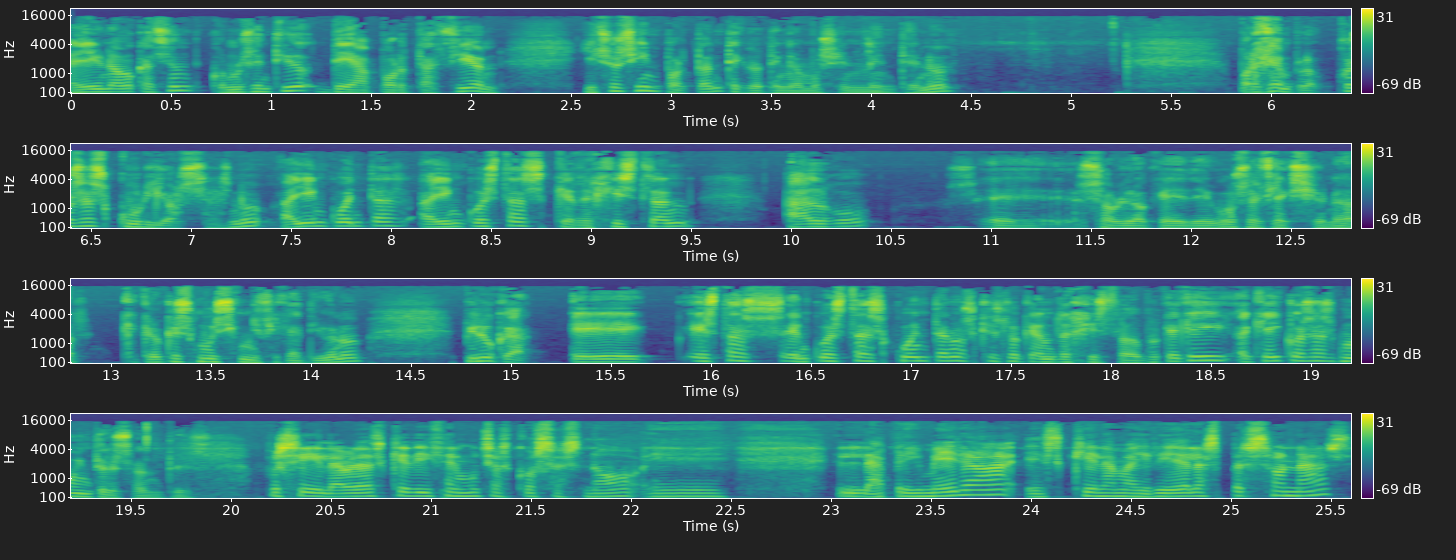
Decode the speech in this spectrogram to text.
Hay una vocación con un sentido de aportación. Y eso es importante que lo tengamos en mente, ¿no? Por ejemplo, cosas curiosas, ¿no? Hay encuestas, hay encuestas que registran algo eh, sobre lo que debemos reflexionar, que creo que es muy significativo, ¿no? Piluca, eh, estas encuestas, cuéntanos qué es lo que han registrado, porque aquí, hay- aquí hay cosas muy interesantes. Pues sí, la verdad es que dicen muchas cosas, ¿no? Eh, la primera es que la mayoría de las personas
